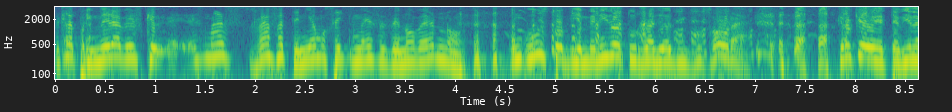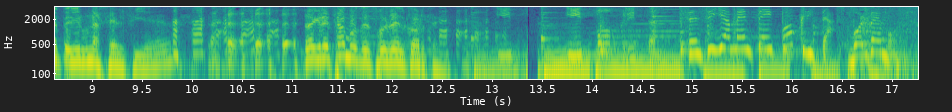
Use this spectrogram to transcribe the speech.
Es la primera vez que, es más, Rafa, teníamos seis meses de no vernos. Un gusto, bienvenido a tu radiodifusora. Creo que te viene a pedir una selfie, ¿eh? Regresamos después del corte. Hip- hipócrita. Sencillamente hipócrita. Volvemos.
